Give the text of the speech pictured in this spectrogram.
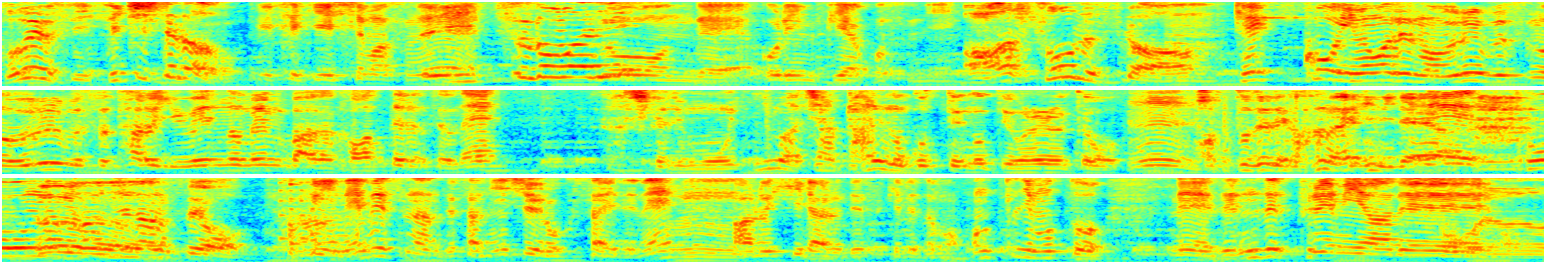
フォデンス移籍してたの？移籍してますいね。つの間ロにーンでオリンピアコスに。あそうですか、うん。結構今までのウルブスのウルブスたるゆえんのメンバーが変わってるんですよね。確かにもう今じゃあ誰残ってんのって言われると、ん。パッと出てこないみたいな、ね、そんな感じなんですよ、特にネベスなんてさ26歳でね、うん。アルヒラルですけれども本当にもっとね全然プレミアでそうよ。ほ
